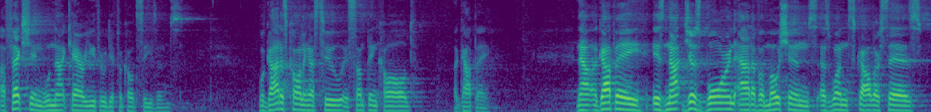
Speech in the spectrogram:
Affection will not carry you through difficult seasons. What God is calling us to is something called agape. Now, agape is not just born out of emotions, as one scholar says.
